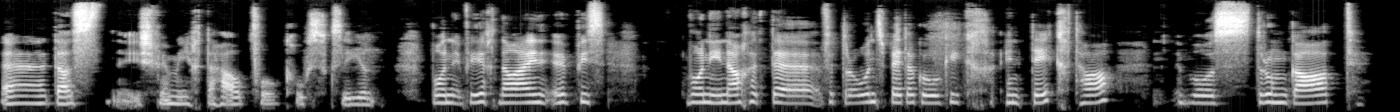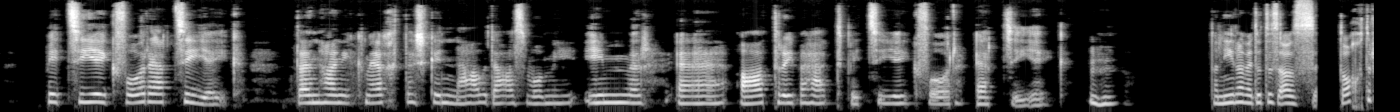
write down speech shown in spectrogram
äh, das ist für mich der Hauptfokus gewesen. Wo ich vielleicht noch ein, etwas, wo ich nachher der Vertrauenspädagogik entdeckt habe, wo es darum geht, Beziehung vor Erziehung. Dann habe ich gemerkt, das ist genau das, was mich immer äh, angetrieben hat, Beziehung vor Erziehung. Mhm. Daniela, wenn du das als Tochter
